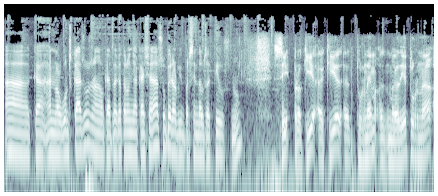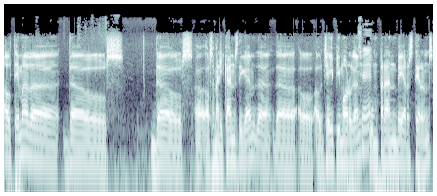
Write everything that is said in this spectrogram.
eh, que en alguns casos, en el cas de Catalunya Caixa, supera el 20% dels actius, no? Sí, però aquí, aquí eh, tornem, m'agradaria tornar al tema de, dels dels eh, els americans, diguem, de, de, el, el JP Morgan sí. comprant Bear Stearns.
